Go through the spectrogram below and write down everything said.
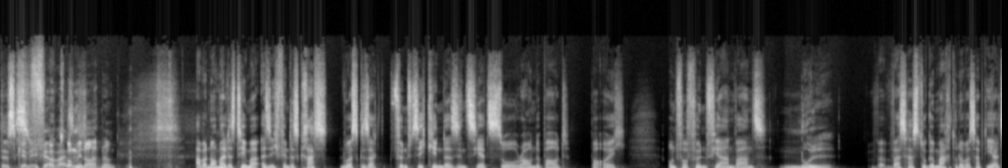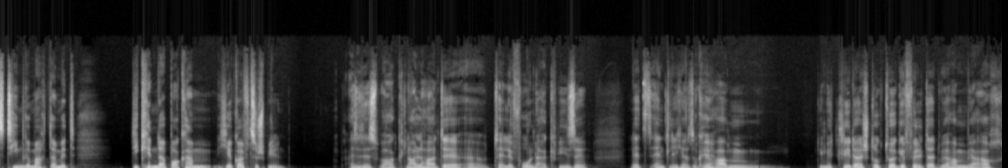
das kenn ich, ja, vollkommen in ja. Ordnung. Aber nochmal das Thema. Also ich finde es krass. Du hast gesagt, 50 Kinder sind es jetzt so roundabout bei euch. Und vor fünf Jahren waren es null. Was hast du gemacht oder was habt ihr als Team gemacht, damit die Kinder Bock haben, hier Golf zu spielen? Also das war knallharte äh, Telefonakquise letztendlich. Also Okay. wir haben die Mitgliederstruktur gefiltert. Wir haben ja auch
